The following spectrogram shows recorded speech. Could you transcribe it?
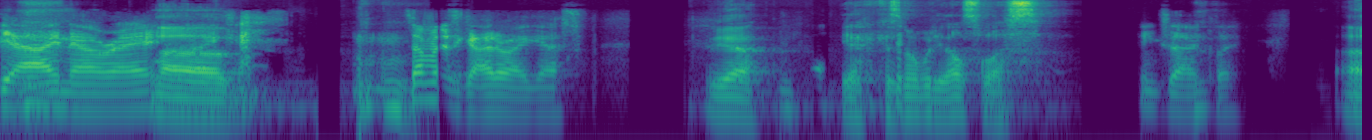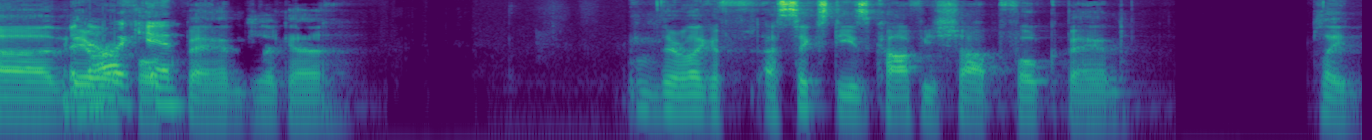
Yeah, I know, right? Like, somebody's got to, I guess. yeah, yeah, because nobody else was. Exactly. Uh, they were I a folk can't- band, like a. They were like a, a '60s coffee shop folk band. Played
